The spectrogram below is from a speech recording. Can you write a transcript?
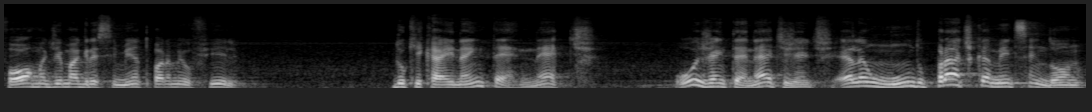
forma de emagrecimento para meu filho? Do que cair na internet Hoje a internet, gente, ela é um mundo praticamente sem dono.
